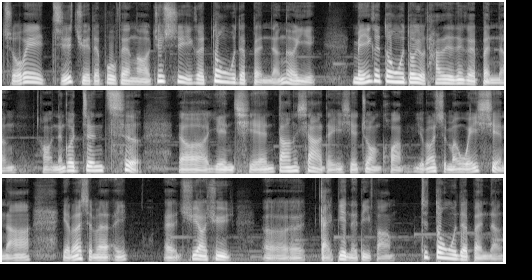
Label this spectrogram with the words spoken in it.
所谓直觉的部分哦，就是一个动物的本能而已。每一个动物都有它的那个本能，好，能够侦测呃眼前当下的一些状况，有没有什么危险啊？有没有什么诶呃需要去呃改变的地方？这动物的本能，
